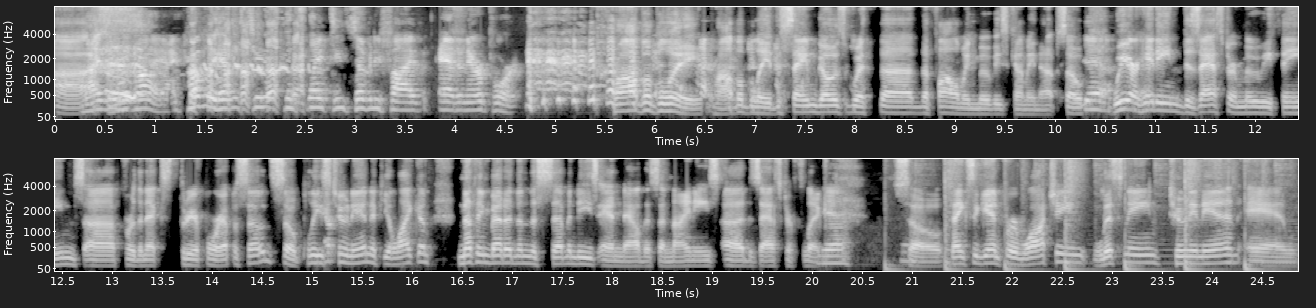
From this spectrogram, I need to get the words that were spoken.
Uh, Neither have I. I probably haven't seen it since 1975 at an airport. probably, probably. The same goes with uh, the following movies coming up. So yeah. we are hitting disaster movie themes uh, for the next three or four episodes. So please Yep. tune in if you like them. Nothing better than the 70s and now this a 90s uh, disaster flick. Yeah. So thanks again for watching, listening, tuning in, and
